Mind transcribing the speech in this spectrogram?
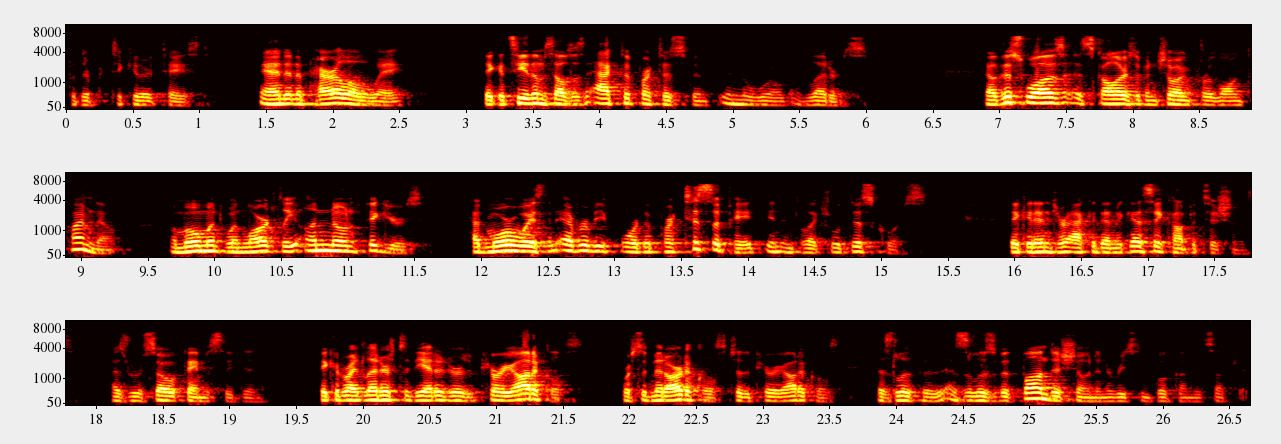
but their particular taste. And in a parallel way, they could see themselves as active participants in the world of letters. Now, this was, as scholars have been showing for a long time now, a moment when largely unknown figures had more ways than ever before to participate in intellectual discourse. They could enter academic essay competitions, as Rousseau famously did. They could write letters to the editors of periodicals or submit articles to the periodicals, as Elizabeth Bond has shown in a recent book on the subject.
